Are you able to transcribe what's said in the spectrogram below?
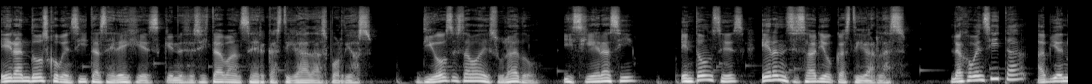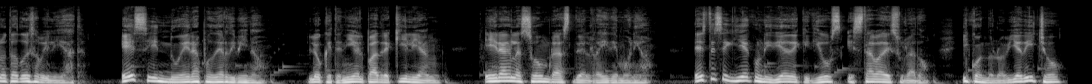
eran dos jovencitas herejes que necesitaban ser castigadas por Dios. Dios estaba de su lado, y si era así, entonces era necesario castigarlas. La jovencita había notado esa habilidad. Ese no era poder divino, lo que tenía el padre Killian eran las sombras del rey demonio. Este seguía con la idea de que Dios estaba de su lado, y cuando lo había dicho,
